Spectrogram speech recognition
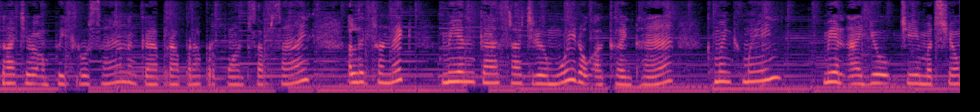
ស្រាវជ្រាវអំពីគ្រួសារនិងការប្រើប្រាស់ប្រព័ន្ធផ្សព្វផ្សាយអេឡិចត្រូនិក មានការស្រាវជ្រាវមួយរកឲ្យឃើញថាក្មេងៗមានអាយុជាមធ្យម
